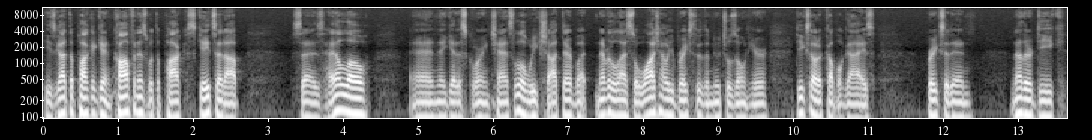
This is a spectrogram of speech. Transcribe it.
he's got the puck again. Confidence with the puck, skates it up, says hello, and they get a scoring chance. A little weak shot there, but nevertheless, so watch how he breaks through the neutral zone here. Dekes out a couple guys, breaks it in, another deke,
